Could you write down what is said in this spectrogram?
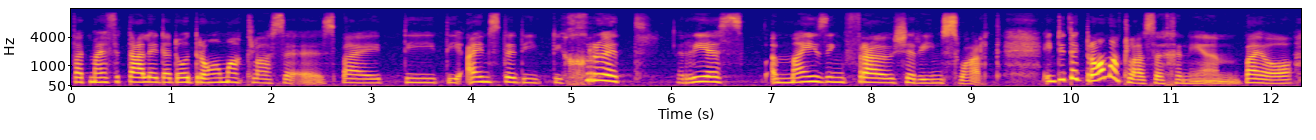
wat my vertel het dat daar drama klasse is by die die einste die die groot reus amazing vrou Sherin Swart. En toe het ek drama klasse geneem by haar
